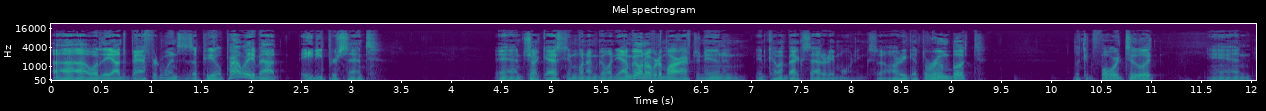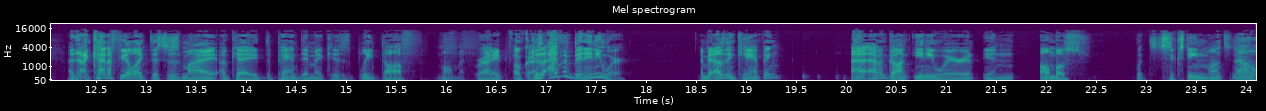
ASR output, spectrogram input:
uh, what are the odds Baffert wins his appeal? Probably about eighty percent. And Chuck asking when I'm going. Yeah, I'm going over tomorrow afternoon and, and coming back Saturday morning. So I already got the room booked. Looking forward to it. And I, I kind of feel like this is my okay. The pandemic is bleeped off moment, right? Okay. Because I haven't been anywhere. I mean, other than camping, I, haven't gone anywhere in, in almost what 16 months now. No,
